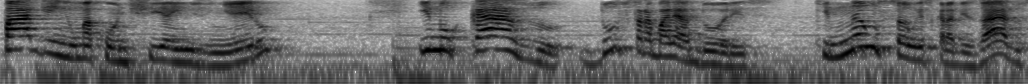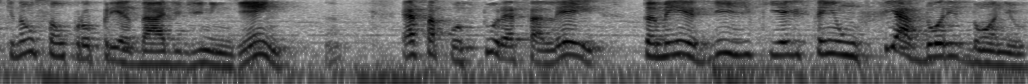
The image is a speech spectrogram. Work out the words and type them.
paguem uma quantia em dinheiro, e no caso dos trabalhadores que não são escravizados, que não são propriedade de ninguém, né, essa postura, essa lei também exige que eles tenham um fiador idôneo,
